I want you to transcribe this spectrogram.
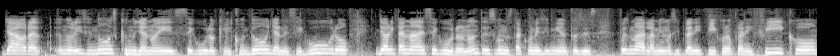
ya ahora uno le dice, no, es que uno ya no es seguro que el condón, ya no es seguro, ya ahorita nada es seguro, ¿no? Entonces uno está con ese miedo, entonces pues me da la misma si planifico o no planifico.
